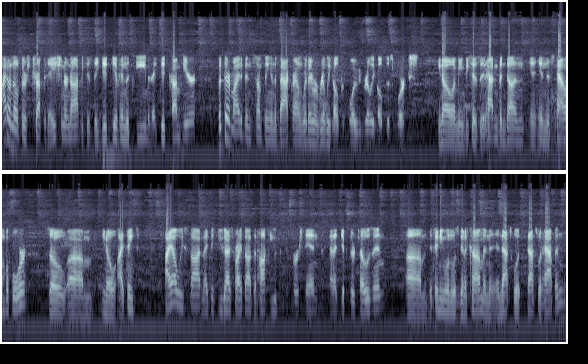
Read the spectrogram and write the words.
I don't know if there's trepidation or not because they did give him the team and they did come here, but there might have been something in the background where they were really hoping, boy, we really hope this works. You know, I mean, because it hadn't been done in, in this town before. So, um, you know, I think I always thought, and I think you guys probably thought that hockey would be the first in to kind of dip their toes in um, if anyone was going to come, and, and that's what that's what happened.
